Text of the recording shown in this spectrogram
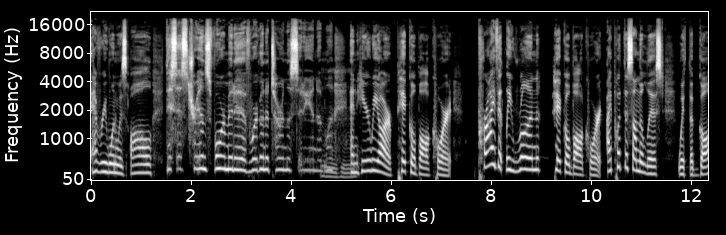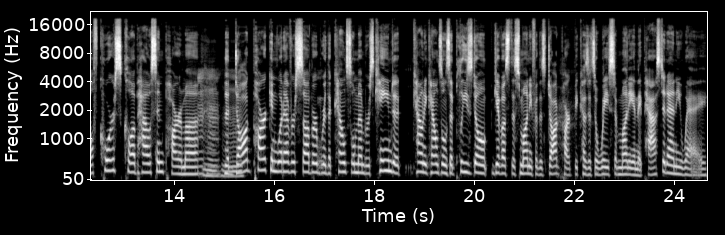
everyone was all, this is transformative. We're going to turn the city into. Mm-hmm. And here we are, pickleball court, privately run pickleball court. I put this on the list with the golf course clubhouse in Parma, mm-hmm. the dog park in whatever suburb where the council members came to county council and said, please don't give us this money for this dog park because it's a waste of money. And they passed it anyway.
